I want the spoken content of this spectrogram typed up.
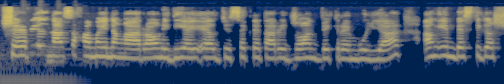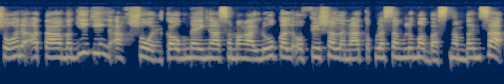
Cheryl, nasa kamay ng araw ni DILG Secretary John Vic Remulla ang investigasyon at ah, magiging aksyon kaugnay nga sa mga local official na natuklasang lumabas ng bansa.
